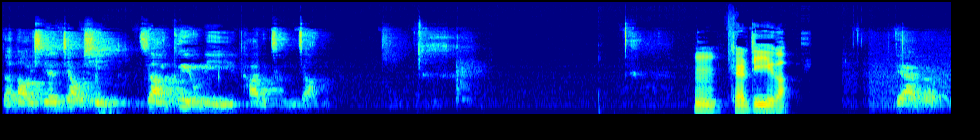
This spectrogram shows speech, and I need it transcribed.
得到一些教训，这样更有利于他的成长。嗯，这是第一个。第二个。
